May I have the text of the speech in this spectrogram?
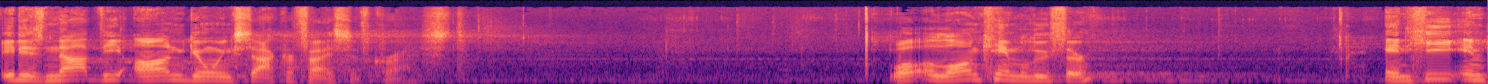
It is not the ongoing sacrifice of Christ. Well, along came Luther, and he in-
